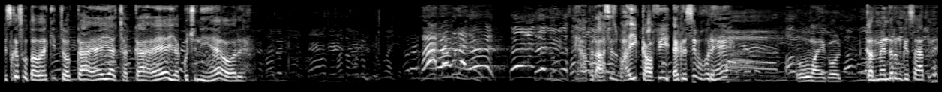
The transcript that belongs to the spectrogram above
डिस्कस होता है कि चौका है या छक्का है या कुछ नहीं है और यहाँ पर आशीष भाई काफ़ी एग्रेसिव हो रहे हैं। ओ माय गॉड कलमेंदर उनके साथ में।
